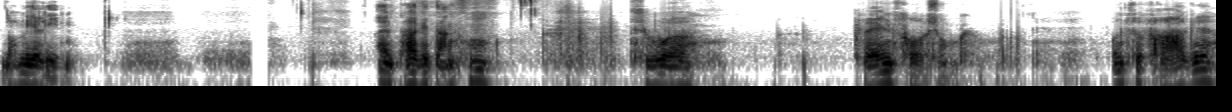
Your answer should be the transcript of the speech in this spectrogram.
noch mehr leben. Ein paar Gedanken zur Quellenforschung und zur Frage,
